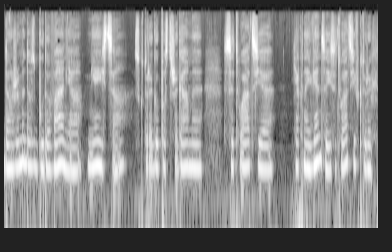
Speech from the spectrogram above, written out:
dążymy do zbudowania miejsca, z którego postrzegamy sytuacje, jak najwięcej sytuacji, w których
